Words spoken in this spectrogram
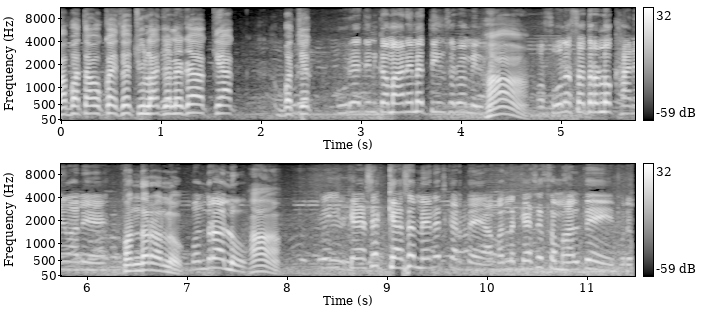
अब बताओ कैसे चूल्हा जलेगा? क्या बच्चे पूरे दिन कमाने में तीन सौ रुपये मिलता है। हाँ। और सोलह सत्रह लोग खाने वाले हैं। पंद्रह लोग। पंद्रह लोग। हाँ। तो ये कैसे कैसे मैनेज करते हैं आप? मतलब कैसे संभालते हैं पूरे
